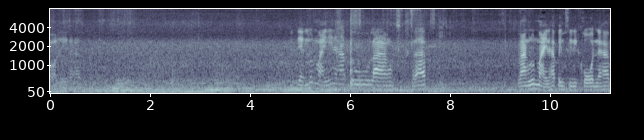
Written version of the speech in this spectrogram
ก่อนเลยนะครับจุดเด่นรุ่นใหม่นี้นะครับ ดูรางนะครับรางรุ่นใหม่นะครับ เป็นซิลิโคนนะครับ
